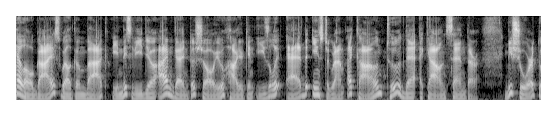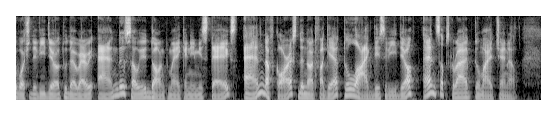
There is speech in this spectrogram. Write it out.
Hello guys, welcome back. In this video I'm going to show you how you can easily add Instagram account to the account center. Be sure to watch the video to the very end so you don't make any mistakes and of course do not forget to like this video and subscribe to my channel.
